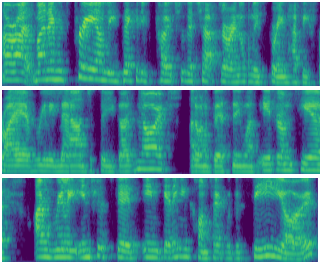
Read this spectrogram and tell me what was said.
All right. My name is Pri. I'm the executive coach for the chapter. I normally scream Happy Friday really loud, just so you guys know. I don't want to burst anyone's eardrums here. I'm really interested in getting in contact with the CEO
